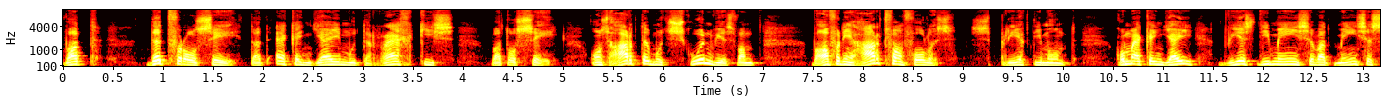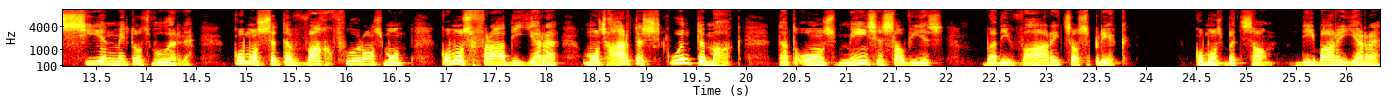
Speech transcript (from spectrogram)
Wat dit vir ons sê dat ek en jy moet reg kies wat ons sê. Ons harte moet skoon wees want waarvan die hart van vol is, spreek die mond. Kom ek en jy wees die mense wat mense seën met ons woorde. Kom ons sit te wag voor ons mond. Kom ons vra die Here om ons harte skoon te maak dat ons mense sal wees wat die waarheid sal spreek. Kom ons bid saam. Diebare Here,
